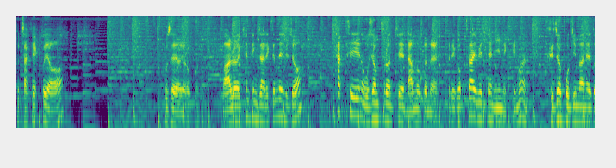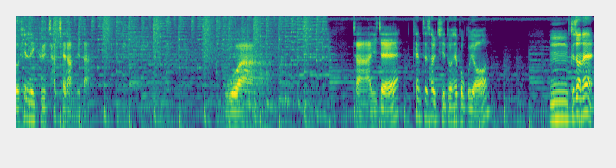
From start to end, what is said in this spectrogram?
도착했고요 보세요 여러분 마을로의 캠핑 자리 끝내주죠 탁 트인 오션 프런트의 나무 그늘 그리고 프라이빗한 이 느낌은 그저 보기만 해도 힐링 그 자체랍니다 우와. 자, 이제 텐트 설치도 해보고요. 음, 그 전에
